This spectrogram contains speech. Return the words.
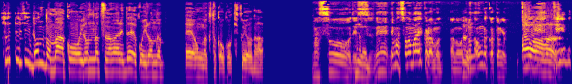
そうやってるうちにどんどんまあこういろんなつながりで、こういろんな、えー音楽とかをこう聞くような。まあそうですね。で、まあその前からもう、あの、はいいろんな音楽はとにかく、ゲーム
